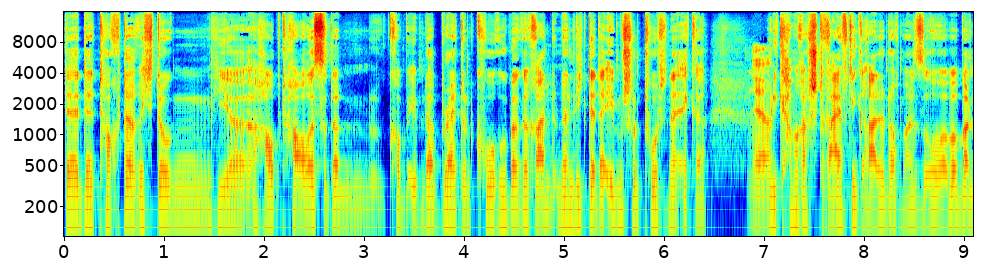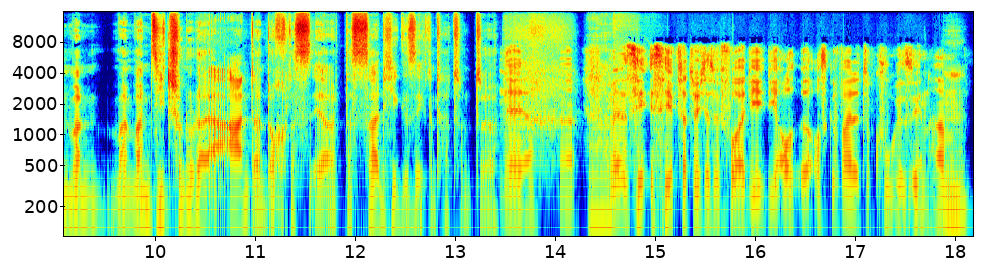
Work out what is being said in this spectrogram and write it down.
der, der Tochter Richtung hier Haupthaus. Und dann kommen eben da Brad und Co. rübergerannt. Und dann liegt er da eben schon tot in der Ecke. Ja. Und die Kamera streift ihn gerade noch mal so. Aber man, man, man, man sieht schon oder erahnt dann doch, dass er das Zeitliche gesegnet hat. Und äh, Ja, ja. ja. Es, es hilft natürlich, dass wir vorher die, die aus, äh, ausgeweidete Kuh gesehen haben. mhm.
